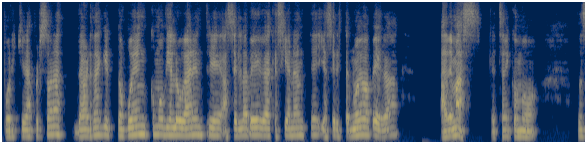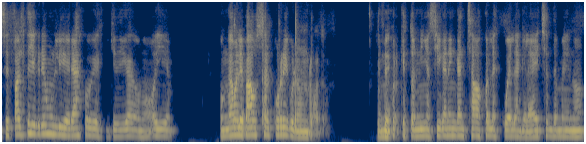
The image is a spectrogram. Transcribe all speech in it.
porque las personas, la verdad que no pueden como dialogar entre hacer la pega que hacían antes y hacer esta nueva pega, además, ¿cachai? Como, entonces falta yo creo un liderazgo que, que diga como, oye, pongámosle pausa al currículum un rato. Es mejor que estos niños sigan enganchados con la escuela, que la echen de menos,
